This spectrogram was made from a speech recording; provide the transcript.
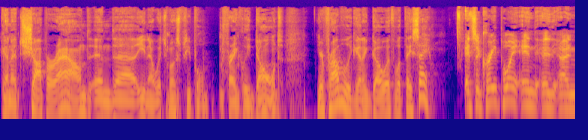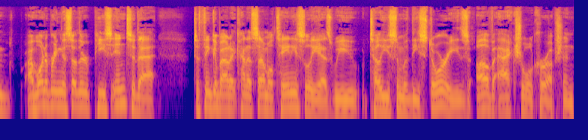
going to shop around and, uh, you know, which most people frankly don't, you're probably going to go with what they say. It's a great point, and, and and I want to bring this other piece into that to think about it kind of simultaneously as we tell you some of these stories of actual corruption.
